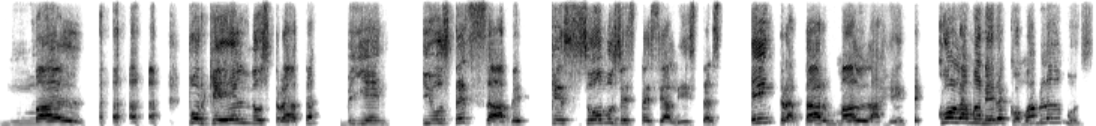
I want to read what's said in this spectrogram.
mal, porque Él nos trata bien. Y usted sabe que somos especialistas en tratar mal la gente con la manera como hablamos,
